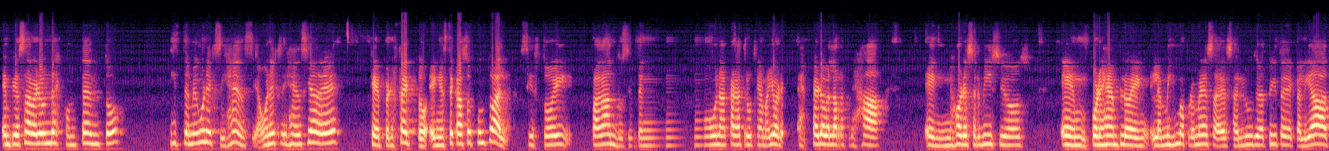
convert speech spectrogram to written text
empieza a haber un descontento y también una exigencia, una exigencia de que, perfecto, en este caso puntual, si estoy pagando, si tengo una carga tributaria mayor, espero verla reflejada en mejores servicios, en, por ejemplo, en la misma promesa de salud gratuita y de calidad,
